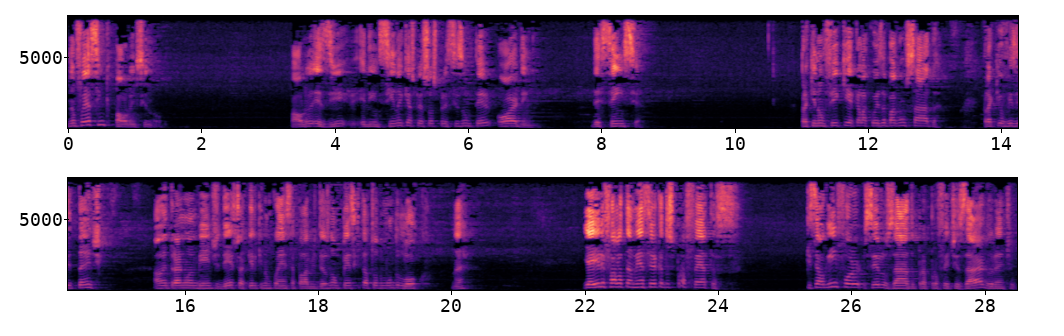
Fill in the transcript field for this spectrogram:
Não foi assim que Paulo ensinou. Paulo ele ensina que as pessoas precisam ter ordem, decência, para que não fique aquela coisa bagunçada para que o visitante, ao entrar num ambiente desse, aquele que não conhece a palavra de Deus, não pense que está todo mundo louco, né? E aí ele fala também acerca dos profetas, que se alguém for ser usado para profetizar durante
